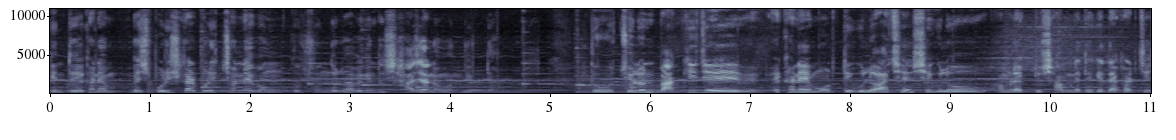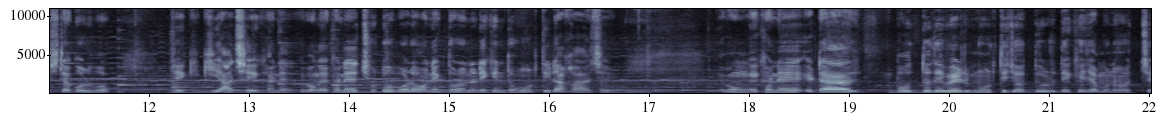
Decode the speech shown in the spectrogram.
কিন্তু এখানে বেশ পরিষ্কার পরিচ্ছন্ন এবং খুব সুন্দরভাবে কিন্তু সাজানো মন্দিরটা। তো চলুন বাকি যে এখানে মূর্তিগুলো আছে, সেগুলো আমরা একটু সামনে থেকে দেখার চেষ্টা করব যে কি কি আছে এখানে। এবং এখানে ছোট বড় অনেক ধরনেরই কিন্তু মূর্তি রাখা আছে। এবং এখানে এটা বৌদ্ধদেবের মূর্তি যদ্দূর দেখে যা মনে হচ্ছে,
